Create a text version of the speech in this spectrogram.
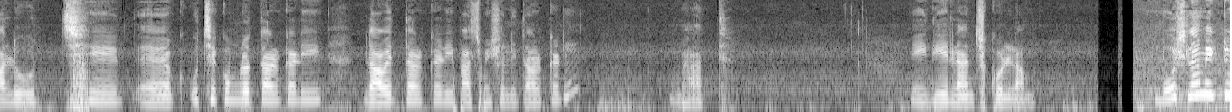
আলু উচ্ছে উচ্ছে কুমড়োর তরকারি লাউয়ের তরকারি, পাঁচমিশালি তরকারি, ভাত। এই দিয়ে লাঞ্চ করলাম। বসলাম একটু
